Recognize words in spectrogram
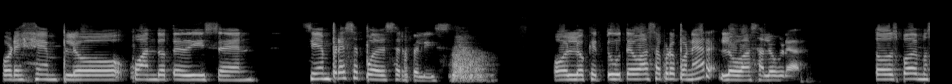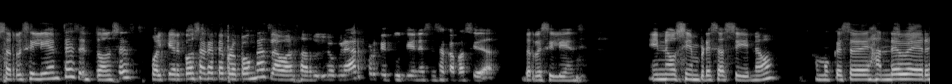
Por ejemplo, cuando te dicen, siempre se puede ser feliz o lo que tú te vas a proponer, lo vas a lograr. Todos podemos ser resilientes, entonces cualquier cosa que te propongas la vas a lograr porque tú tienes esa capacidad de resiliencia. Y no siempre es así, ¿no? Como que se dejan de ver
